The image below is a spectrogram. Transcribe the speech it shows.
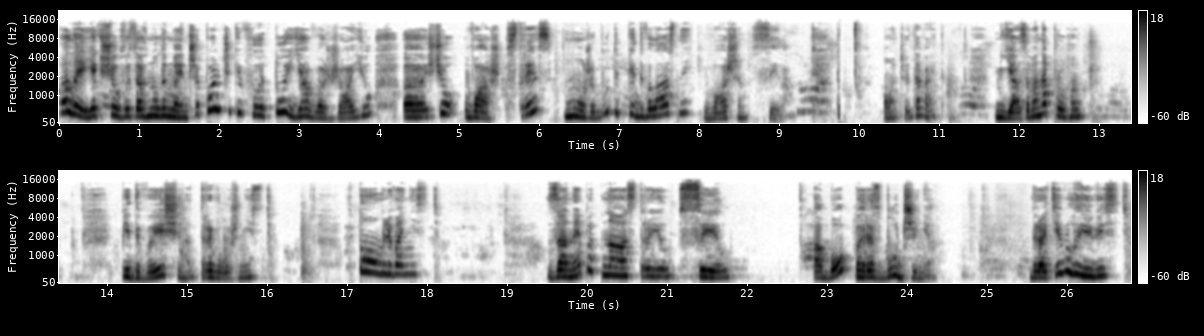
Але якщо ви загнули менше пальчиків, то я вважаю, е, що ваш стрес може бути підвласний вашим силам. Отже, давайте. М'язова напруга, підвищена тривожність, втомлюваність, занепад настрою, сил або перезбудження, дратівливість,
